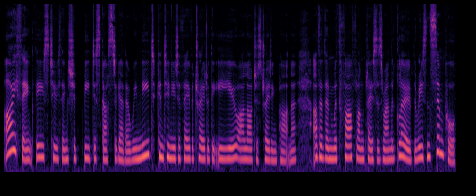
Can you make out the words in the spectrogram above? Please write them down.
I think these two things should be discussed together. We need to continue to favour trade with the EU, our largest trading partner, other than with far flung places around the globe. The reason's simple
